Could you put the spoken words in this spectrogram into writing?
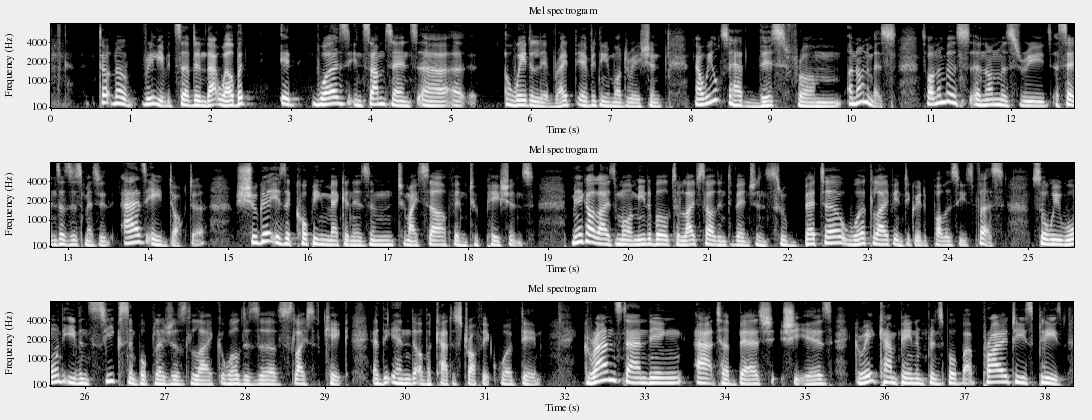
don't know really if it served him that well, but it was, in some sense, uh, uh a way to live, right? Everything in moderation. Now we also had this from Anonymous. So Anonymous Anonymous reads sends us this message. As a doctor, sugar is a coping mechanism to myself and to patients. Make our lives more amenable to lifestyle interventions through better work-life integrated policies first. So we won't even seek simple pleasures like a well-deserved slice of cake at the end of a catastrophic workday grandstanding at her best, she is. Great campaign in principle, but priorities, please.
